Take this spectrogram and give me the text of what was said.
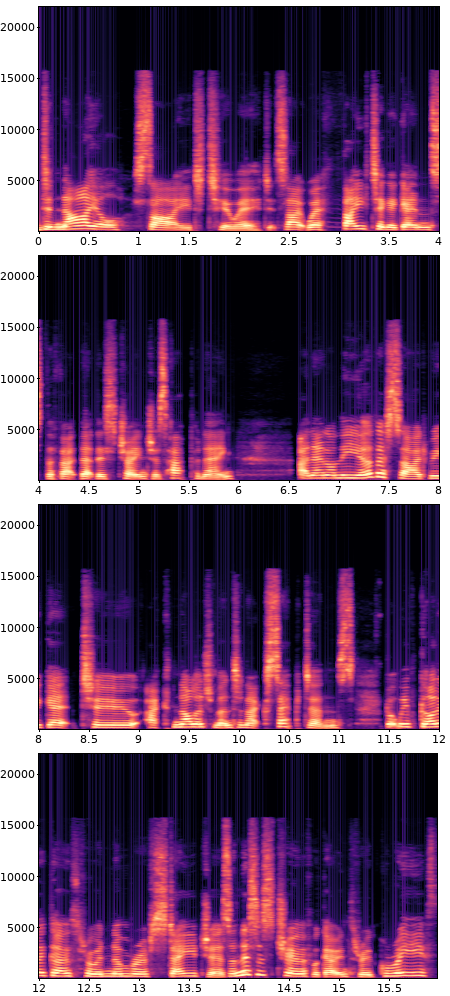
denial side to it. It's like we're fighting against the fact that this change is happening. And then on the other side, we get to acknowledgement and acceptance. But we've got to go through a number of stages. And this is true if we're going through grief,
